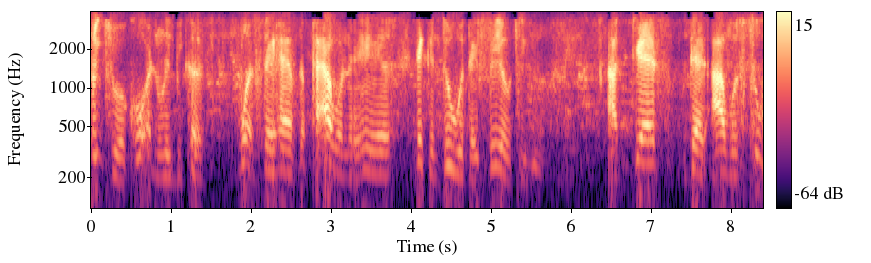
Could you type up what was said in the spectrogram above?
treat you accordingly because once they have the power in their hands, they can do what they feel to you. I guess that I was too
